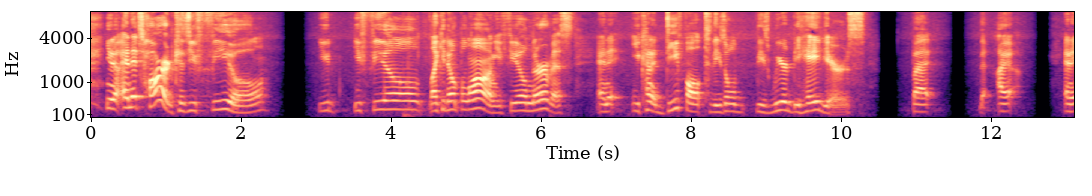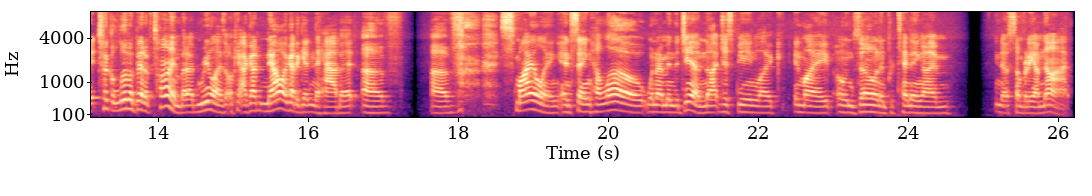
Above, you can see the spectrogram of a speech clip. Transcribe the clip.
you know, and it's hard cuz you feel you you feel like you don't belong. You feel nervous, and it, you kind of default to these old these weird behaviors. But I and it took a little bit of time, but I realized okay, I got now I got to get in the habit of of smiling and saying hello when I'm in the gym, not just being like in my own zone and pretending I'm you know somebody I'm not,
